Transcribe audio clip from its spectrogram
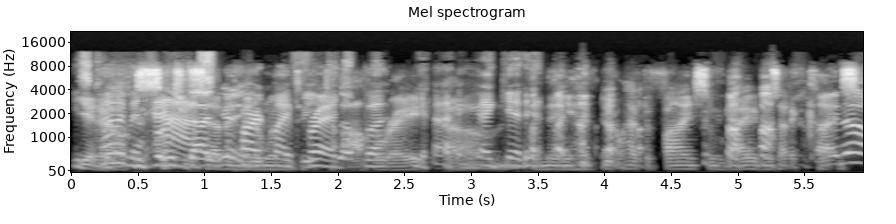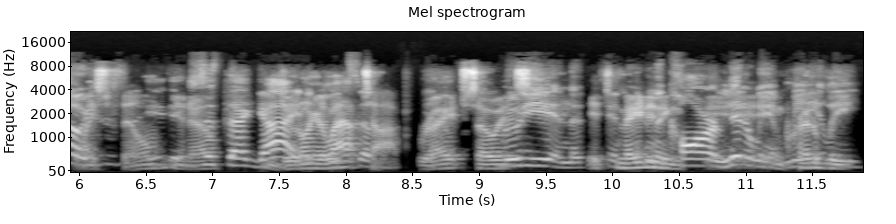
he's you kind know, of an ass. Pardon my French, but yeah, um, I get it. And then you, have, you, don't have to find some guy who knows how to cut and splice film. You know, just that guy. do it on your laptop, right? So it's Rudy and the, it's made in it the car literally incredibly.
